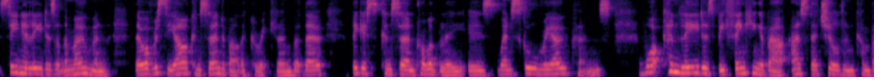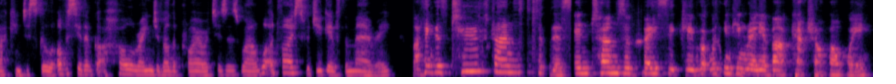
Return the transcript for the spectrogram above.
senior leaders at the moment, they obviously are concerned about the curriculum, but they're biggest concern probably is when school reopens, what can leaders be thinking about as their children come back into school? Obviously, they've got a whole range of other priorities as well. What advice would you give them, Mary? I think there's two strands to this in terms of basically got, we're thinking really about catch up, aren't we?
